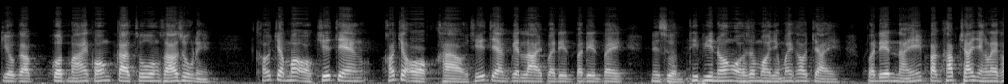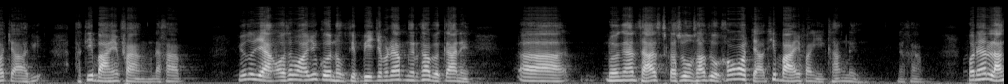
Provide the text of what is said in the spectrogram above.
เกี่ยวกับกฎหมายของกระทรวงสาธารณสุขนี่ เขาจะมาออกชี้แจง เขาจะออกข่าวชี้แจงเป็นรายประเด็นประเด็นไป ในส่วนที่พี่น้องอสมอยังไม่เข้าใจ ประเด็นไหนบังคับใช้อย่างไรเขาจะอธิบายให้ฟังนะครับยกตัวอย่างอสมอายุเกิน60 ปีจะไม่รับเงินค่าบริการเนี่ยหน่วยงานสาธารณกระทรวงสาธารณสุขเขาก็จะอธิบายให้ฟังอีกครั้งหนึ่งนะครับเพราะฉะนั้นหลัง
